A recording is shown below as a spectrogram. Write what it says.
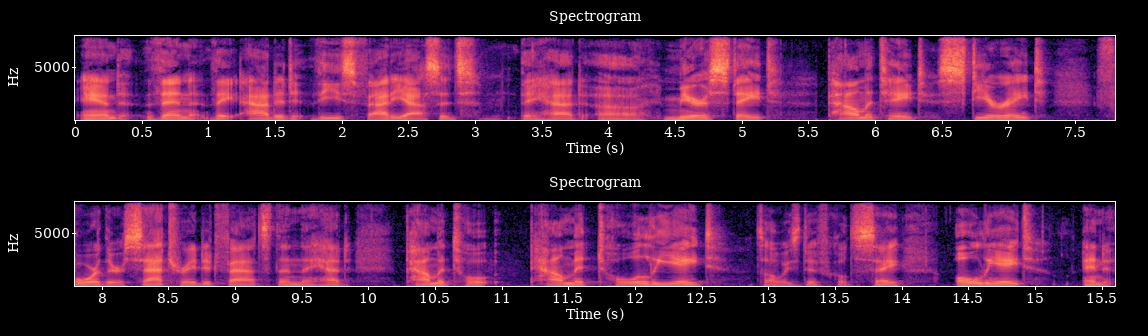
and then they added these fatty acids. They had uh, myristate, palmitate, stearate for their saturated fats. Then they had palmito- palmitoleate, it's always difficult to say, oleate, and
